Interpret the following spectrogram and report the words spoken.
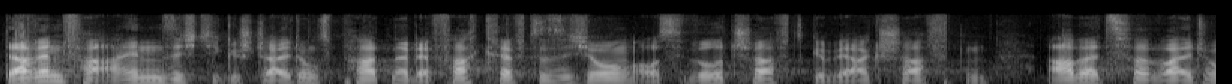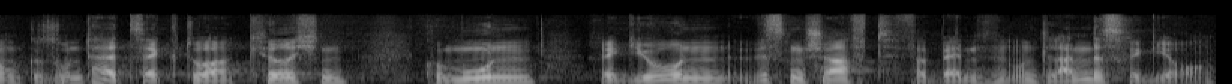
Darin vereinen sich die Gestaltungspartner der Fachkräftesicherung aus Wirtschaft, Gewerkschaften, Arbeitsverwaltung, Gesundheitssektor, Kirchen, Kommunen, Regionen, Wissenschaft, Verbänden und Landesregierung.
